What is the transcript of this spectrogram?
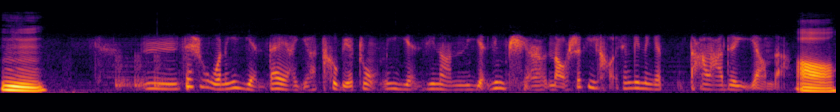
嗯嗯，再说我那个眼袋呀、也特别重，那个眼睛呢，眼睛皮儿老是给好像跟那个耷拉着一样的。哦，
